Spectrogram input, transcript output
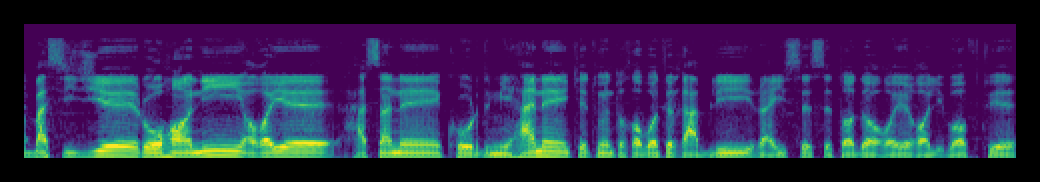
بسیجی روحانی آقای حسن کردمیهنه که تو انتخابات قبلی رئیس ستاد آقای غالیباف توی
